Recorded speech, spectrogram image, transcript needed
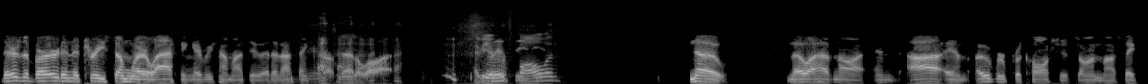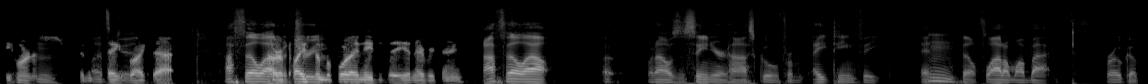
There's a bird in a tree somewhere laughing every time I do it, and I think Yeah, about that a lot. Have you ever fallen? No, no, I have not, and I am over precautious on my safety harness Mm, and things good. like that. I fell I out of a replace tree. them before they need to be and everything. I fell out uh, when I was a senior in high school from 18 feet and Mm. fell flat on my back. Broke a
